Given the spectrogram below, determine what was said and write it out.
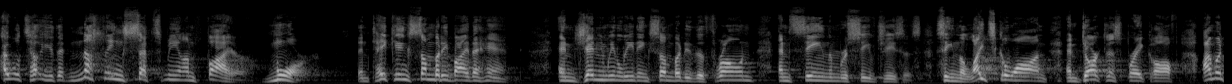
I will tell you that nothing sets me on fire more than taking somebody by the hand and genuinely leading somebody to the throne and seeing them receive Jesus, seeing the lights go on and darkness break off. I'm, a,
